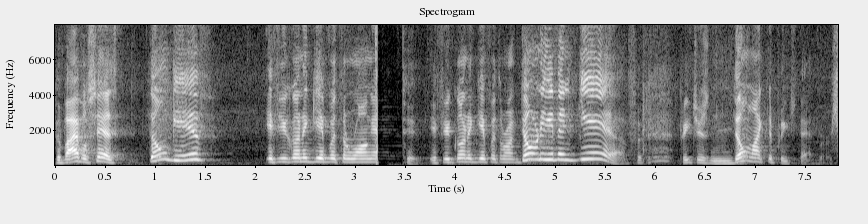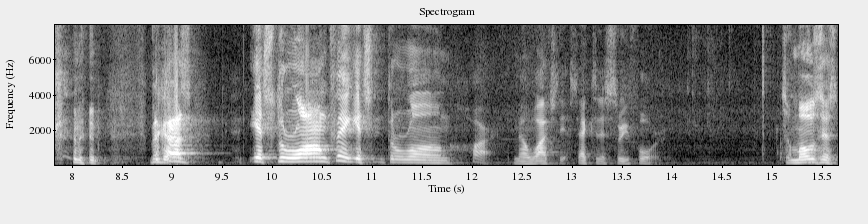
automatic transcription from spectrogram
the Bible says, don't give if you're going to give with the wrong attitude. If you're going to give with the wrong, don't even give. Preachers don't like to preach that verse because it's the wrong thing. It's the wrong heart. Now, watch this Exodus 3 4. So Moses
